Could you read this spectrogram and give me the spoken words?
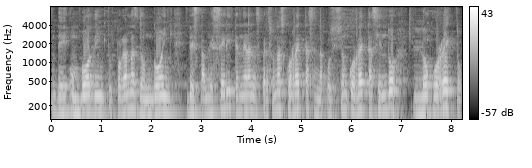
de onboarding, tus programas de ongoing, de establecer y tener a las personas correctas en la posición correcta, haciendo lo correcto.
